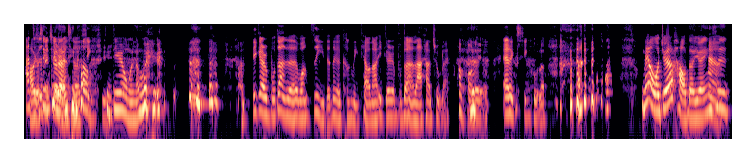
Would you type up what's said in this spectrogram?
好，有兴趣的人听到，请订阅我们的会员。一个人不断的往自己的那个坑里跳，然后一个人不断的拉他出来，好累哦。Alex 辛苦了。没有，我觉得好的原因是，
